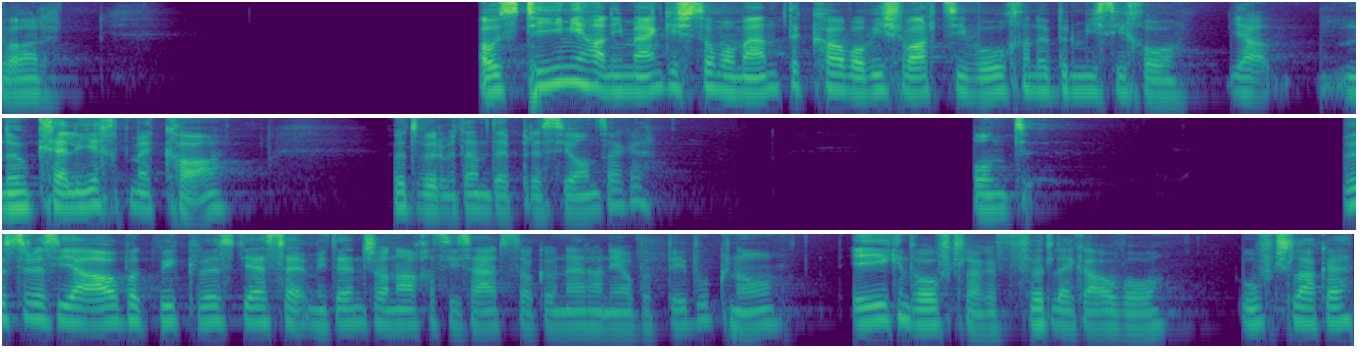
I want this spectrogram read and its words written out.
habe. Als Teenie hatte ich manchmal so Momente, wo wie schwarze Wochen über mich kamen. Ich hatte nicht kein Licht mehr. Gehabt. Heute würde man dem Depression sagen. Und wisst ihr, was ich auch gewusst Jesus hat mich dann schon nachher sein Herz gesagt und dann habe ich aber die Bibel genommen, irgendwo aufgeschlagen, völlig egal wo, aufgeschlagen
